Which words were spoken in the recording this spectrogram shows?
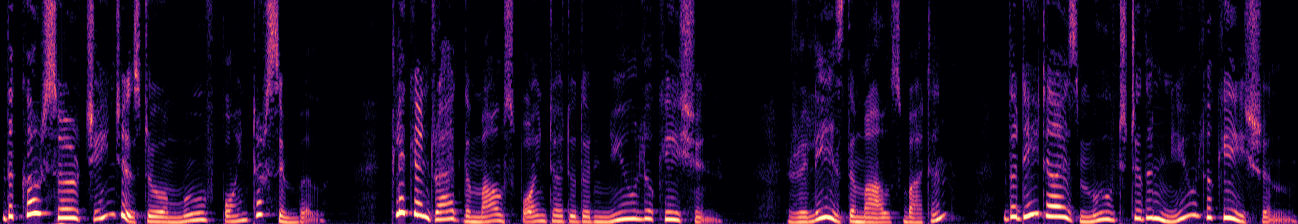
The cursor changes to a move pointer symbol. Click and drag the mouse pointer to the new location. Release the mouse button. The data is moved to the new location.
